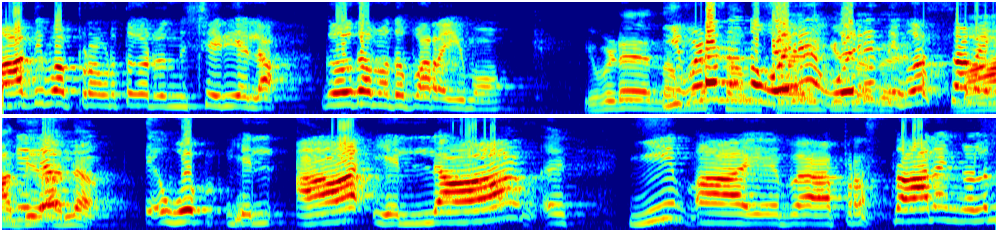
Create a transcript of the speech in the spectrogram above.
മാധ്യമ പ്രവർത്തകരൊന്നും ശരിയല്ല. ഗൗതം അത് പറയുമോ? ഇവിടെ ഇവിടെ നിന്ന് ഒരു ഒരു ദിവസം ആ എല്ലാ ഈ പ്രസ്ഥാനങ്ങളും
